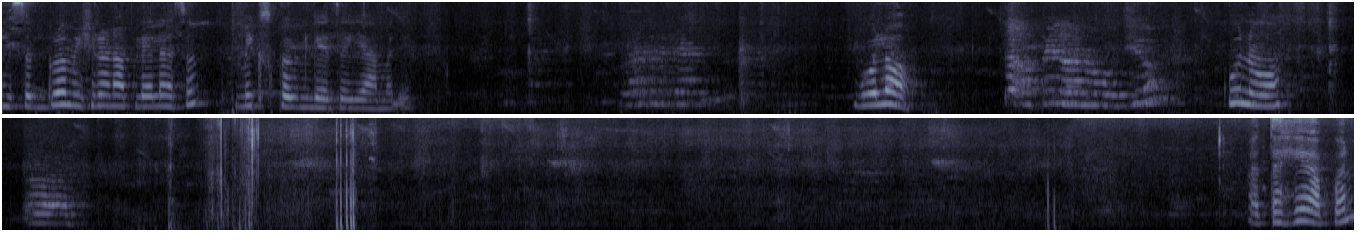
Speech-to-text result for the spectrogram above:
हे सगळं मिश्रण आपल्याला असं मिक्स करून घ्यायचं आहे यामध्ये. बोलो. हो? कुनो आता हे आपण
